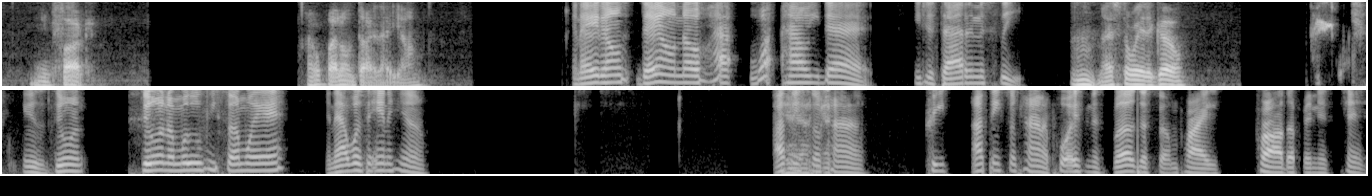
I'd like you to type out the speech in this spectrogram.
I mean, fuck. I hope I don't die that young. and they don't they don't know how what how he died. He just died in his sleep. Mm, that's the way to go. He was doing doing a movie somewhere, and that was the end of him. I think some and- kind of cre- I think some kind of poisonous bug or something probably crawled up in his tent,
